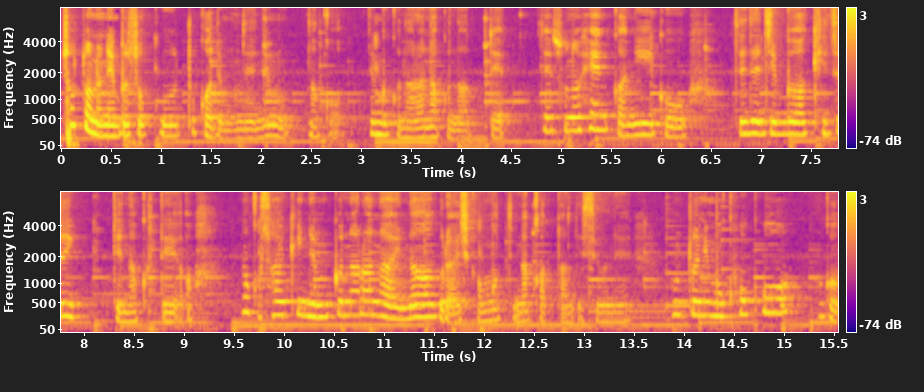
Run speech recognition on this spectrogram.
ちょっとの寝不足とかでもね眠なんか眠くならなくなってでその変化にこう全然自分は気づいてなくてあなんか最近眠くならないなぐらいしか思ってなかったんですよね。本当にもう高校なんか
